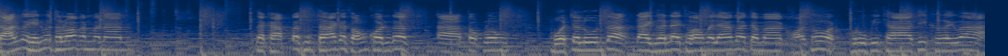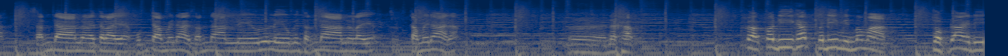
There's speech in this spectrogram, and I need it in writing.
ศาลก็เห็นว่าทะเลาะกันมานานนะครับก็สุดท้ายก็สองคนก็ตกลง บวชจรูนก็ได้เงินได้ทองไปแล้ว ก็จะมาขอโทษครูปิชาที่เคยว่าสันดานอะไรอะไรอะผมจำไม่ได้สันดานเลวหรือเลวเป็นสันดานอะไรจำไม่ได้นะเออนะครับก็ก็ดีครับคดีหมิ่นประมาทจบได้ดี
